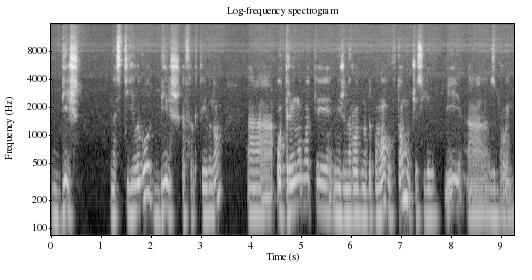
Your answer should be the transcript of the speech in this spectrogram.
більш настійливо, більш ефективно отримувати міжнародну допомогу, в тому числі і збройну.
